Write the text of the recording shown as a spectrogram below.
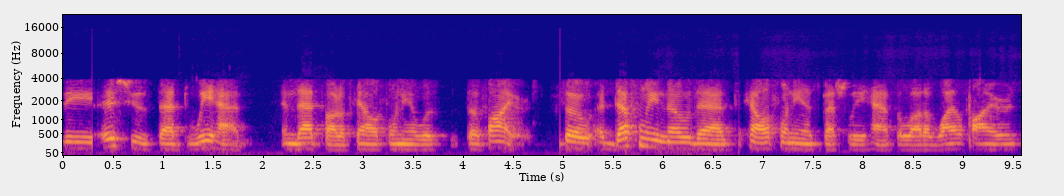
the issues that we had in that part of California was the fires. So I definitely know that California especially has a lot of wildfires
